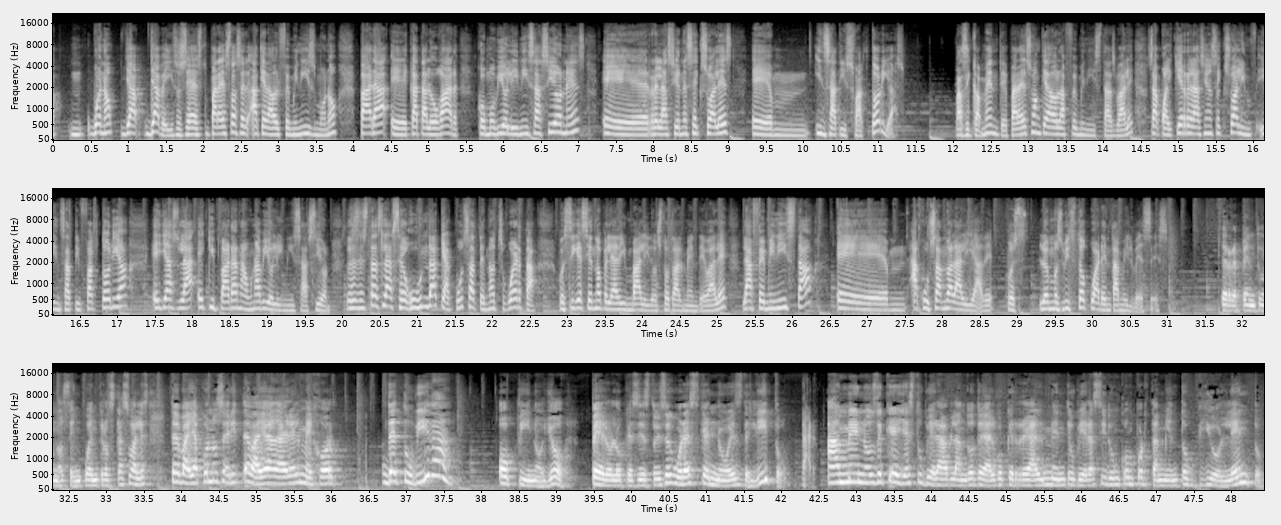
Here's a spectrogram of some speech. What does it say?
bueno, ya ya veis, o sea, para esto ha, quedado el feminismo, ¿no? Para eh, catalogar como violinizaciones eh, relaciones sexuales eh, insatisfactorias. Básicamente, para eso han quedado las feministas, ¿vale? O sea, cualquier relación sexual in- insatisfactoria, ellas la equiparan a una violinización. Entonces, esta es la segunda que acusa Tenoch Huerta. Pues sigue siendo pelea de inválidos totalmente, ¿vale? La feminista eh, acusando a la liade. Pues lo hemos visto 40.000 veces. de repente unos encuentros casuales, te vaya a conocer y te vaya a dar el mejor de tu vida. Opino yo. Pero lo que sí estoy segura es que no es delito. Claro. A menos de que ella estuviera hablando de algo que realmente hubiera sido un comportamiento violento.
